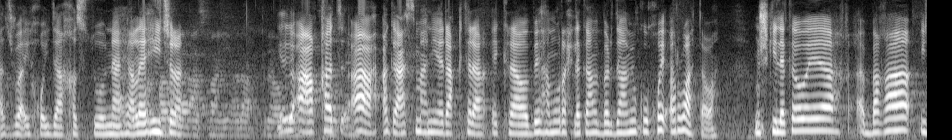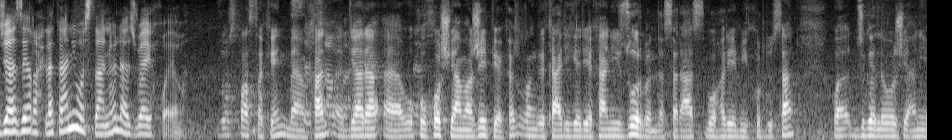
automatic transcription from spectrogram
ئەجوایی خۆی داخستووە ناهێڵێ هیچ ئاقەت ئەگە ئاسمانی عێراق کراوە بێ هەموو ڕحلەکان بەرداوامێک و خۆی ئەڕاتەوە مشکیلەکە ئەوەیە بەغا ئیجازەی ڕەحلەکانی وەستانوە لاجوایی خۆیەوە. زۆر سپاست دەکەین بەیان خان، دیارە وەکو خۆشی ئاماژەی پێکرد ڕەنگە کاریگەریەکانی زۆر بن لەسەر ئاست بۆ هەرێمی کوردستان و جگە لەوەش یەعنی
